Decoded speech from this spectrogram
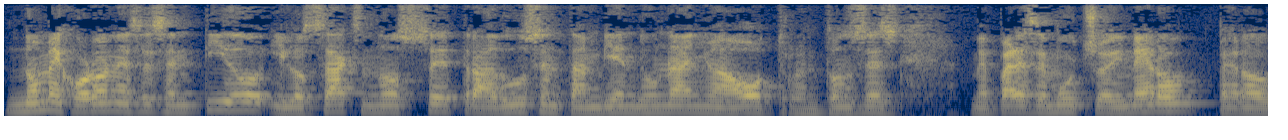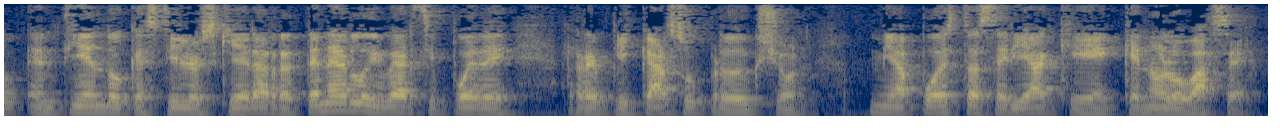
No mejoró en ese sentido y los sacks no se traducen también de un año a otro, entonces me parece mucho dinero, pero entiendo que Steelers quiera retenerlo y ver si puede replicar su producción. Mi apuesta sería que no lo va a hacer.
